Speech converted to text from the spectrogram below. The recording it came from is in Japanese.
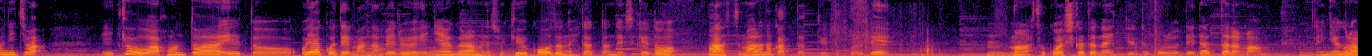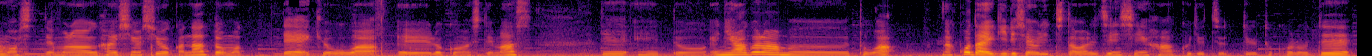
こんにちは、え、今日は本当は、えーと、親子で学べるエニアグラムの初級講座の日だったんですけどまあ集まらなかったっていうところで、うん、まあそこは仕方ないっていうところでだったらまあ、うん、エニアグラムを知ってもらう配信をしようかなと思って今日は、えー、録音してます。で、えーと、エニアグラムとは古代ギリシャより伝わる人心把握術っていうところで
